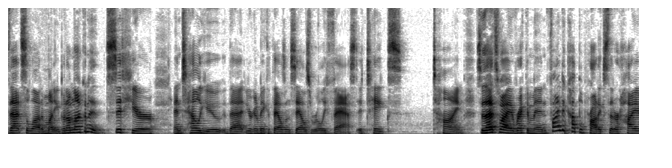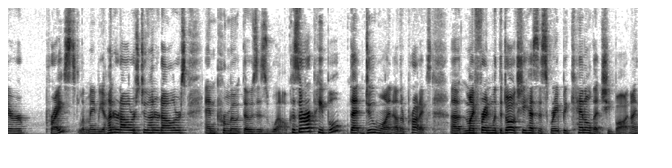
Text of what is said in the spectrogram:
that's a lot of money. But I'm not going to sit here and tell you that you're going to make a thousand sales really fast. It takes time. So that's why I recommend find a couple products that are higher priced, maybe $100, $200, and promote those as well. Because there are people that do want other products. Uh, my friend with the dog, she has this great big kennel that she bought. And I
